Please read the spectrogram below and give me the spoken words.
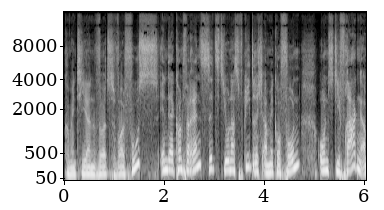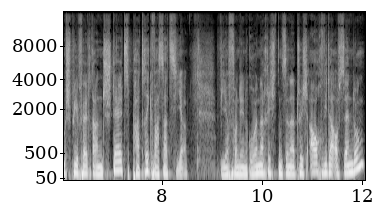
Kommentieren wird Wolf Fuß. In der Konferenz sitzt Jonas Friedrich am Mikrofon und die Fragen am Spielfeldrand stellt Patrick Wasserzieher. Wir von den Ruhrnachrichten sind natürlich auch wieder auf Sendung.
